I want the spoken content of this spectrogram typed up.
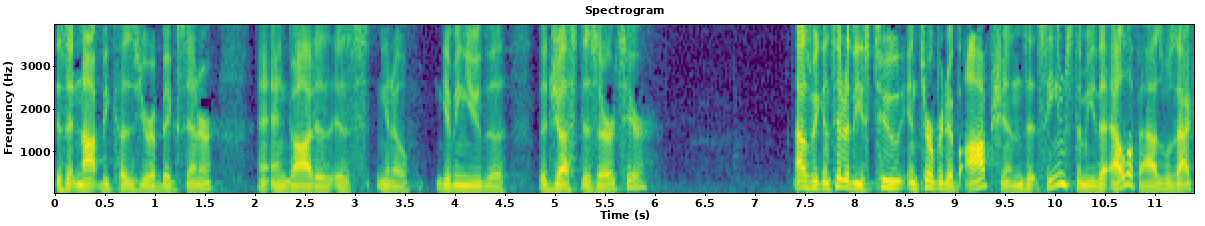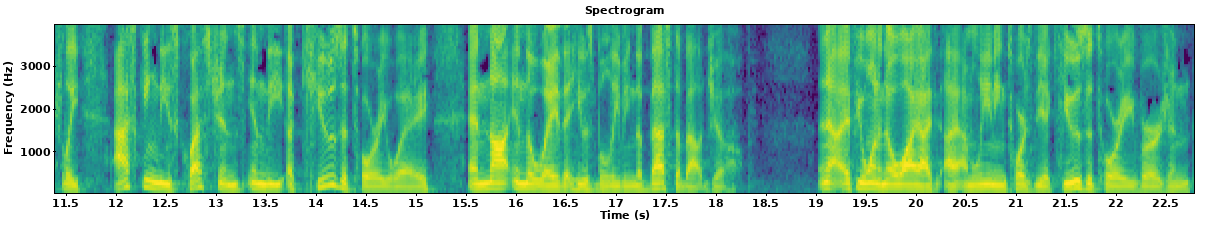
Is it not because you're a big sinner and God is, is you know, giving you the, the just desserts here? Now, as we consider these two interpretive options, it seems to me that Eliphaz was actually asking these questions in the accusatory way and not in the way that he was believing the best about Job. Now, if you want to know why I, I'm leaning towards the accusatory version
